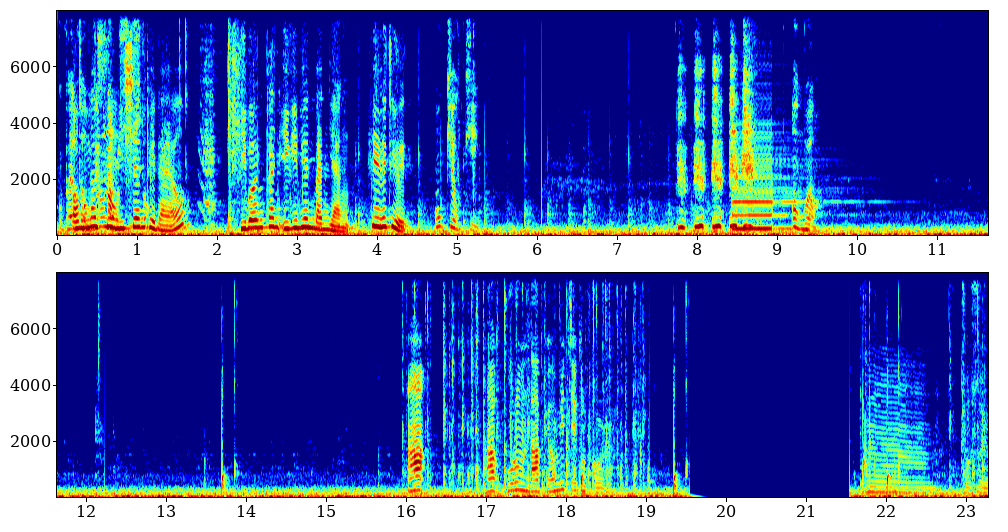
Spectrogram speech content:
그 벤트 어디로 어머나스 나올 수 있어? 미션 되나요? 이번 판 이기면 마냥 흐흐 오케이 오케이 어 뭐야 아, 아 그럼 나 변비 찍을걸 음... 조수요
